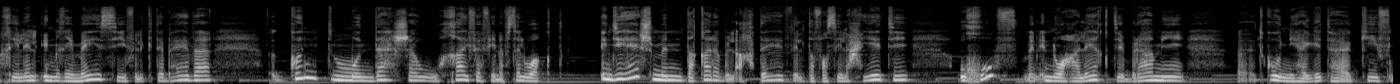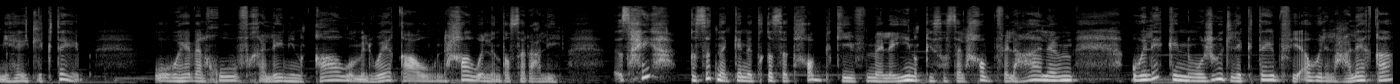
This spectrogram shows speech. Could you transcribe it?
خلال انغماسي في الكتاب هذا كنت مندهشة وخايفة في نفس الوقت. اندهاش من تقارب الأحداث لتفاصيل حياتي وخوف من أنه علاقتي برامي تكون نهايتها كيف نهاية الكتاب. وهذا الخوف خلاني نقاوم الواقع ونحاول ننتصر عليه. صحيح قصتنا كانت قصة حب كيف ملايين قصص الحب في العالم ولكن وجود الكتاب في أول العلاقة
